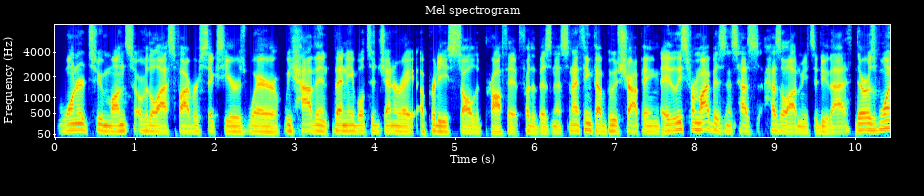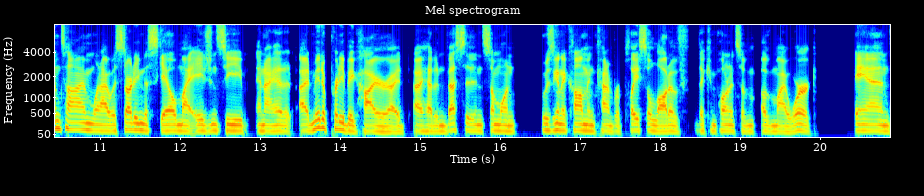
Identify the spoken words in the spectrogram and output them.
one or two months over the last five or six years where we haven't been able to generate a pretty solid profit for the business. And I think that bootstrapping, at least for my business, has has allowed me to do that. There was one time when I was starting to scale my agency and I had I had made a pretty big hire. I I had invested in someone who's going to come and kind of replace a lot of the components of, of my work. And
